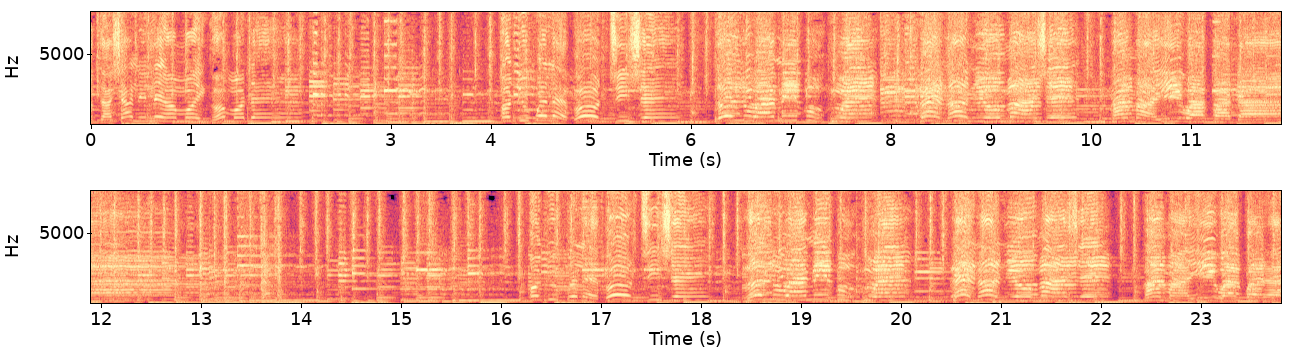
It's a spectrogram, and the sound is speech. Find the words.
ọ̀tàṣà nílé ọmọ ìgànmọ́dé ojúgbélé bó ti ń ṣe lólúwa mi bùkún ẹ bẹ́ẹ̀ náà ni ó máa ṣe má máa yí wa padà. ojúgbélé bó ti ń ṣe lólúwa mi bùkún ẹ bẹ́ẹ̀ náà ni ó máa ṣe má máa yí wa padà.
